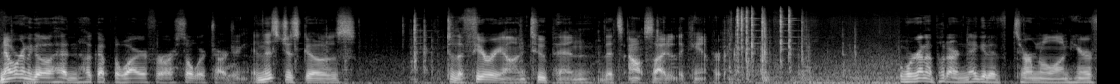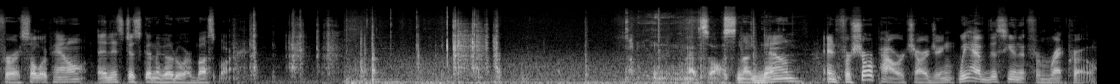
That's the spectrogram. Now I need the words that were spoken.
Now we're gonna go ahead and hook up the wire for our solar charging. And this just goes to the Furrion 2 pin that's outside of the camper. We're gonna put our negative terminal on here for our solar panel, and it's just gonna go to our bus bar. That's all snugged down. And for shore power charging, we have this unit from RecPro.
